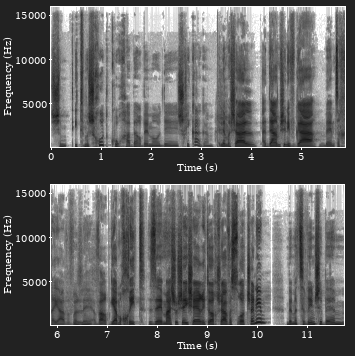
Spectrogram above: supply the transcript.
שהתמשכות כרוכה בהרבה מאוד שחיקה גם. למשל, אדם שנפגע באמצע חייו, אבל mm-hmm. עבר פגיעה מוחית, זה משהו שיישאר איתו עכשיו עשרות שנים. במצבים שבהם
